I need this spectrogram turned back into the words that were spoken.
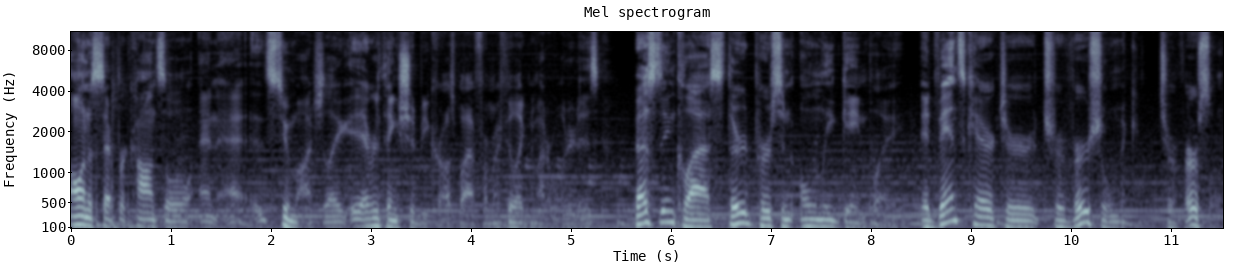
on a separate console and uh, it's too much. Like everything should be cross platform. I feel like no matter what it is. Best in class, third person only gameplay. Advanced character traversal me- traversal.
